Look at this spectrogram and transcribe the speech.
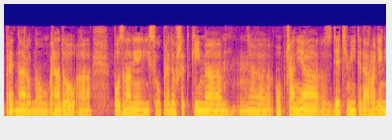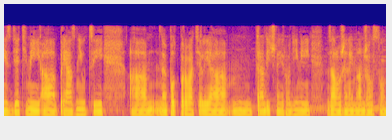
pred Národnou radou a pozvaní sú predovšetkým e, e, občania s deťmi, teda rodiny s deťmi a priaznivci a podporovatelia tradičnej rodiny založenej manželstvom.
